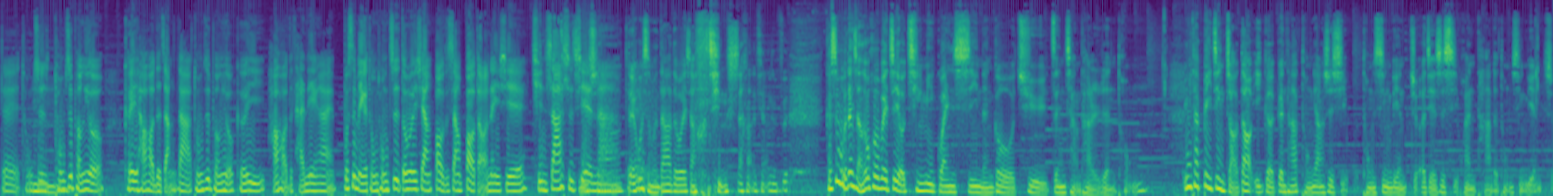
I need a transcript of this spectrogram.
对，同志、嗯同志朋友可以好好的长大，同志朋友可以好好的谈恋爱，不是每个同同志都会像报纸上报道那些情杀事件呐、对，为什么大家都会想要情杀这样子？可是我在想说，会不会借由亲密关系能够去增强他的认同？因为他毕竟找到一个跟他同样是喜同性恋者，而且是喜欢他的同性恋者。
